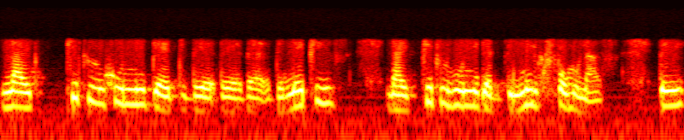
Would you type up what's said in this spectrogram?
like people who needed the, the, the, the nappies, like people who needed the milk formulas. The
